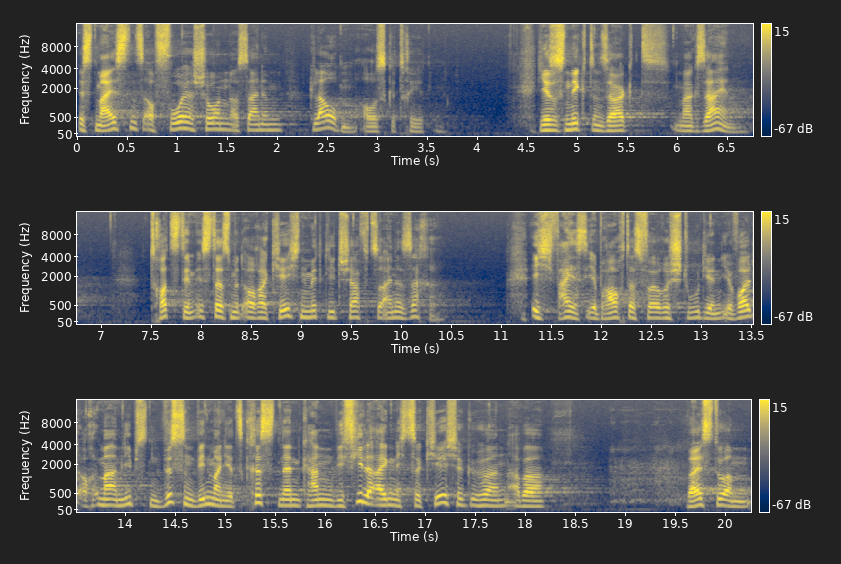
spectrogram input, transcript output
ist meistens auch vorher schon aus seinem Glauben ausgetreten. Jesus nickt und sagt, mag sein, Trotzdem ist das mit eurer Kirchenmitgliedschaft so eine Sache. Ich weiß, ihr braucht das für eure Studien. Ihr wollt auch immer am liebsten wissen, wen man jetzt Christ nennen kann, wie viele eigentlich zur Kirche gehören. Aber weißt du, am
